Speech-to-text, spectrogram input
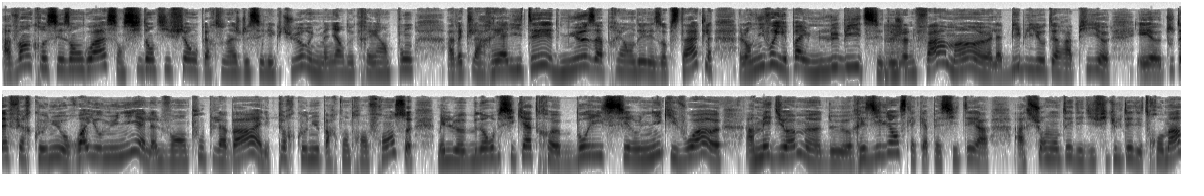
à vaincre ses angoisses en s'identifiant au personnage de ses lectures, une manière de créer un pont avec la réalité et de mieux appréhender les obstacles. Alors n'y voyez pas une lubie de ces deux mhm. jeunes femmes. Hein. La bibliothérapie euh, est euh, tout à fait reconnue au Royaume elle a le vent en poupe là-bas. Elle est peu reconnue par contre en France. Mais le neuropsychiatre euh, Boris Cyrulnik qui voit euh, un médium de résilience, la capacité à, surmonter des difficultés, des traumas.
